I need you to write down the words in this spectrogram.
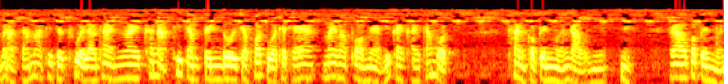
ไม่อาจสามารถที่จะช่วยเราได้ในขณะที่จำเป็นโดยเฉพาะตัวแท้ๆไม่ว่าพ่อแม่หรือใครๆทั้งหมด ท่านก็เป็นเหมือนเรานี้เราก็เป็นเหมือน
